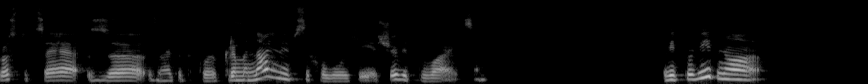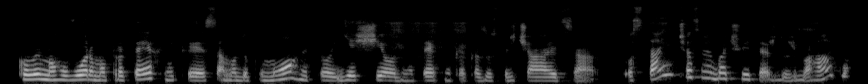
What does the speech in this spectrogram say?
Просто це з, знаєте, такої кримінальної психології, що відбувається. Відповідно, коли ми говоримо про техніки самодопомоги, то є ще одна техніка, яка зустрічається останнім часом, я бачу її теж дуже багато.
